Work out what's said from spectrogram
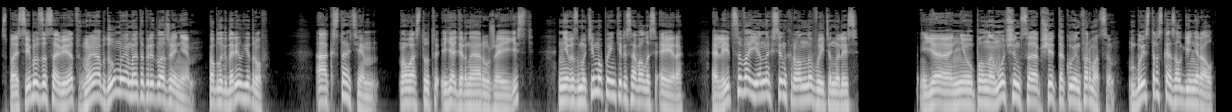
«Спасибо за совет, мы обдумаем это предложение», — поблагодарил Ядров. «А, кстати, у вас тут ядерное оружие есть?» Невозмутимо поинтересовалась Эйра. Лица военных синхронно вытянулись. «Я не уполномочен сообщать такую информацию», — быстро сказал генерал.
